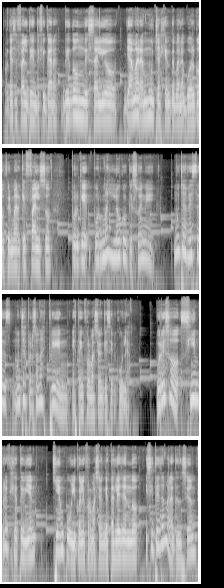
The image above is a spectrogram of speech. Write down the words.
porque hace falta identificar de dónde salió, llamar a mucha gente para poder confirmar que es falso, porque por más loco que suene, muchas veces muchas personas creen esta información que circula. Por eso siempre fíjate bien quién publicó la información que estás leyendo y si te llama la atención,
